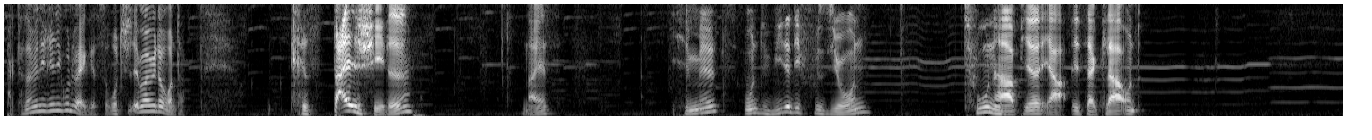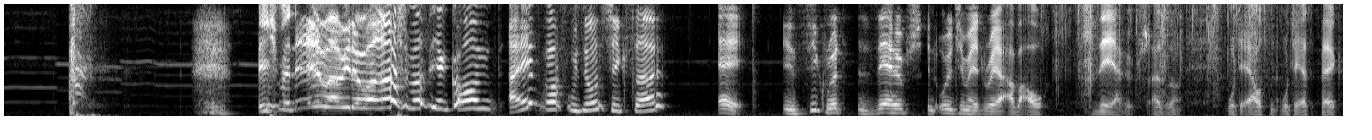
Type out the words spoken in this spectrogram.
packe das mal nicht richtig gut weg. Es rutscht immer wieder runter. Kristallschädel. Nice. Himmels und wieder die Fusion. Thunharpie, ja, ist ja klar. Und Ich bin immer wieder überrascht, was hier kommt. Einfach Fusionsschicksal. Ey, in Secret sehr hübsch, in Ultimate Rare aber auch sehr hübsch. Also OTR aus dem OTS-Pack.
